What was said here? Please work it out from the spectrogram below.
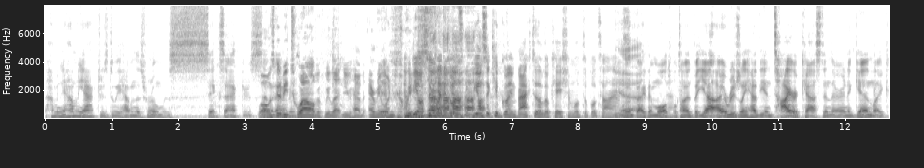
how many how many actors do we have in this room? It was six actors. Well, it's Seven going to be 12 if we let you have everyone If- going. We also, kept going, we also keep going back to the location multiple times. We went back there multiple times, but yeah, I originally had the entire cast in there, and again, like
